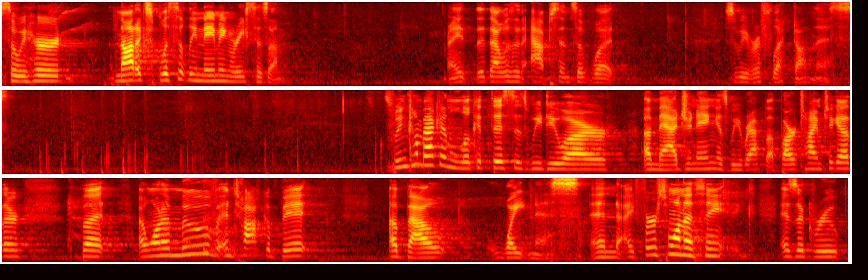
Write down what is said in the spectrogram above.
So we heard not explicitly naming racism, right? That, that was an absence of what, so we reflect on this. So we can come back and look at this as we do our imagining, as we wrap up our time together. But I want to move and talk a bit about whiteness. And I first want to think, as a group,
